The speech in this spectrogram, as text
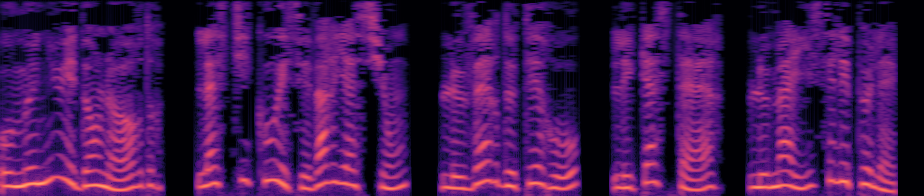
Au menu et dans l'ordre, l'asticot et ses variations, le ver de terreau, les casters, le maïs et les pelets.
